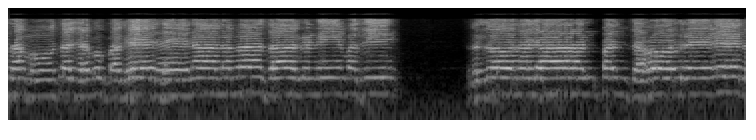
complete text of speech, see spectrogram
समूतजमुपघेधेनानमसागणीमसि ऋतो नयान् पञ्चहोद्रेण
